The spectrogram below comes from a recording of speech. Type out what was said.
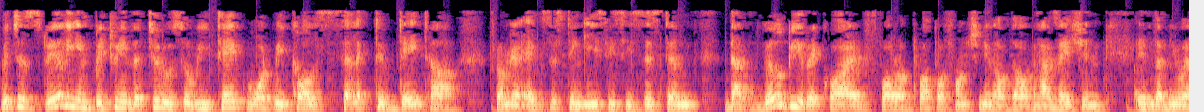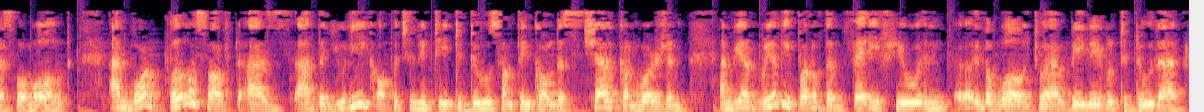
which is really in between the two. So we take what we call selective data from your existing ECC system that will be required for a proper functioning of the organization in the new S4 world. And what Birlasoft has had the unique opportunity to do something called a shell conversion. And we are really one of the very few in, uh, in the world to have been able to do that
